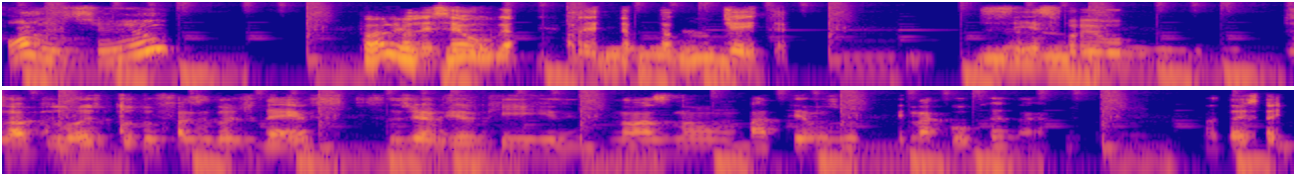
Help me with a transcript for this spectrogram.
Faleceu? Faleceu, faleceu. Faleceu. Jeito. Esse foi o episódio piloto do Fazedor de Ideias. Vocês já viram que nós não batemos muito bem na cuca, né? Mas é isso aí.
